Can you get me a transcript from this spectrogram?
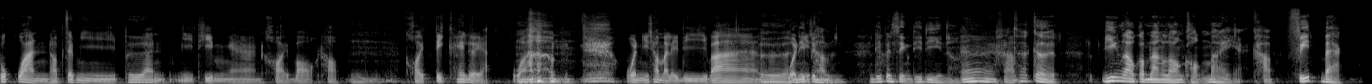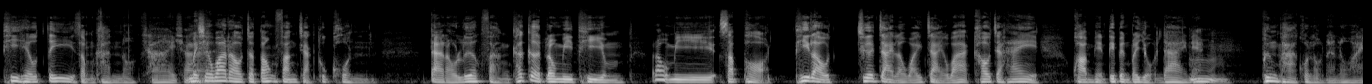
ทุกวันท็อปจะมีเพื่อนมีทีมงานคอยบอกท็อปอืมคอยติ๊กให้เลยอะว่า วันนี้ทำอะไรดีบ้างเออวัวันนี้นี้เป็นท อันนี้เป็นสิ่งที่ดีเนาะเออครับถ้าเกิดยิ่งเรากำลังลองของใหม่อะครับ feedback ที่ healthy สำคัญเนาะใช่ใช่ไม่ใช่ว่าเราจะต้องฟังจากทุกคน แต่เราเลือกฟัง ถ้าเกิดเรามีทีม เรามี support ที่เราเชื่อใจเราไว้ใจว่าเขาจะให้ความเห็นที่เป็นประโยชน์ได้เนี่ยอืมพึ่งพาคนเหล่านั้นเอาไว้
